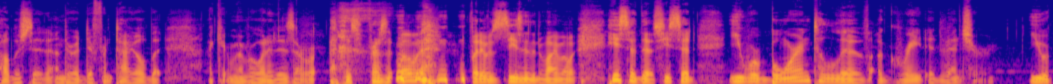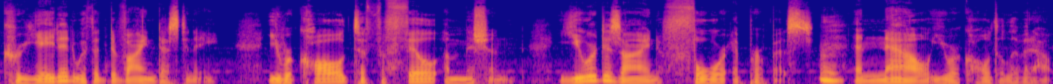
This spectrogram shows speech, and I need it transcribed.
republished it under a different title, but I can't remember what it is at at this present moment. but it was "Season of the Divine Moment." He said this. He said, "You were born to live a great adventure. You were created with a divine destiny. You were called to fulfill a mission." You were designed for a purpose, Mm. and now you are called to live it out.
